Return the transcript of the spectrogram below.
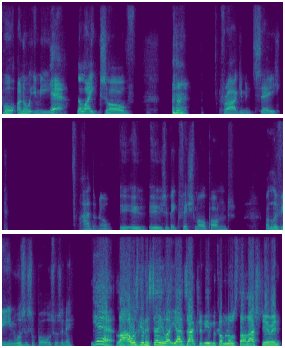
But I know what you mean. Yeah, The likes of, for argument's sake, I don't know. Who, who, who's a big fish, small pond? But LaVine was, I suppose, wasn't he? Yeah. Like I was gonna say, like you had Zach LaVine become an All Star last year in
